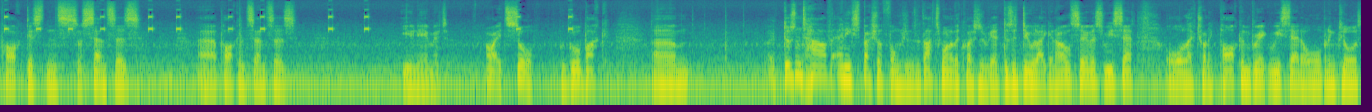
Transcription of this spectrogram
park distance so sensors uh, parking sensors you name it alright so we'll go back um, it doesn't have any special functions. That's one of the questions we get. Does it do like an oil service reset or electronic parking brake reset or open and close?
